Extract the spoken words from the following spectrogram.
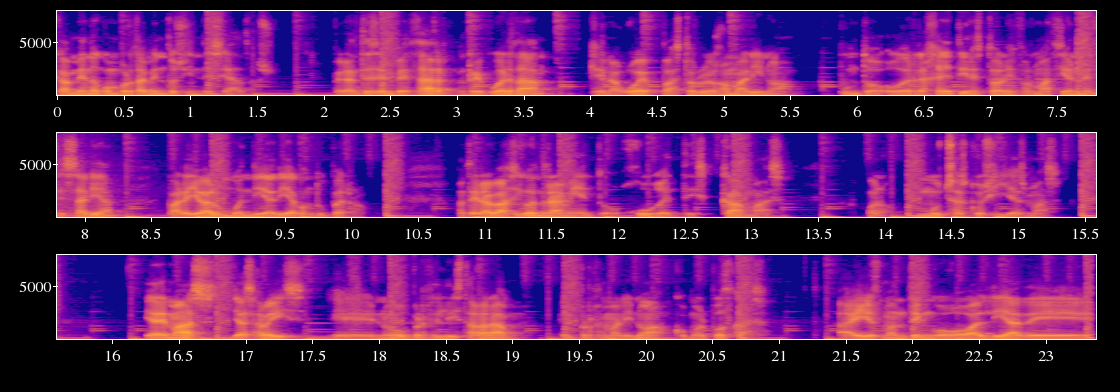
cambiando comportamientos indeseados. Pero antes de empezar, recuerda que en la web pastorbelgamalinoa.org tienes toda la información necesaria para llevar un buen día a día con tu perro. Material básico de entrenamiento, juguetes, camas, bueno, muchas cosillas más. Y además, ya sabéis, nuevo perfil de Instagram, el profe Malinois, como el podcast. Ahí os mantengo al día de,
